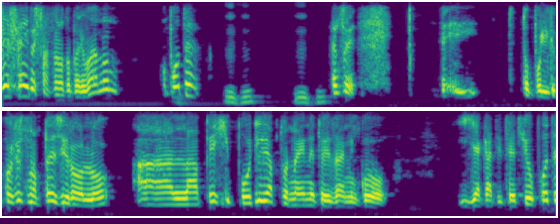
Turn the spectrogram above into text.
δεν θα είναι σταθερό το περιβάλλον. Οπότε. Mm-hmm. Έτσι, ε, το πολιτικό σύστημα παίζει ρόλο, αλλά απέχει πολύ από το να είναι το ιδανικό για κάτι τέτοιο. Οπότε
